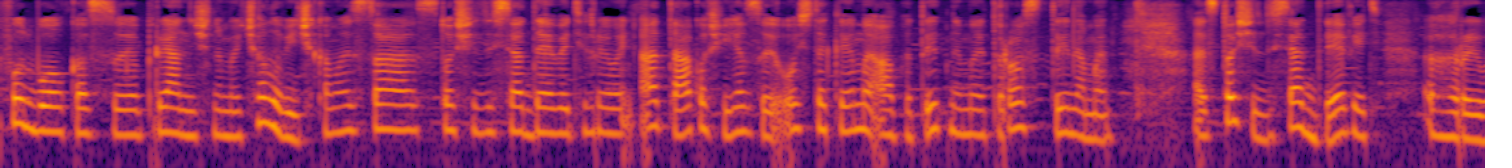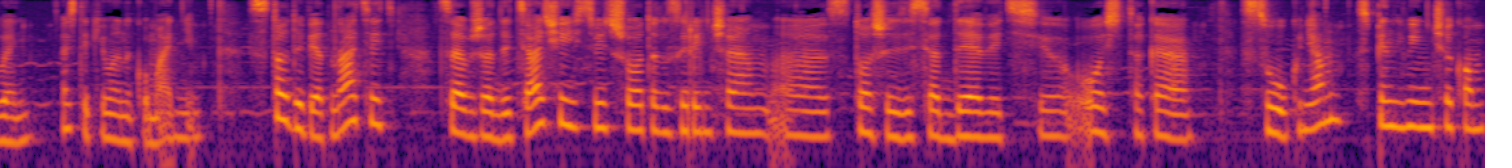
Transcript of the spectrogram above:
футболка з пряничними чоловічками за 169 гривень, а також є з ось такими апетитними тростинами 169 гривень. Ось такі вони командні. 119 це вже дитячий світшоток з грінчем, 169 ось таке сукня з пінгвінчиком,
